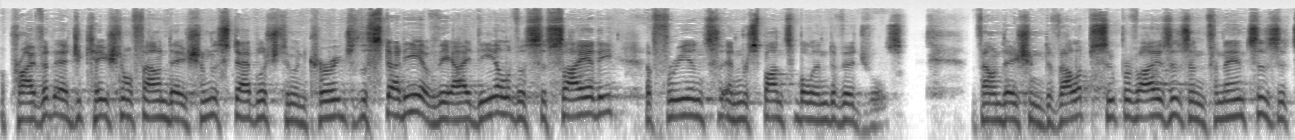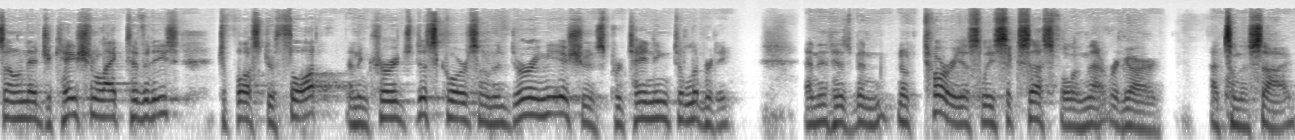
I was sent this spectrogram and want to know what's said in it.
a private educational foundation established to encourage the study of the ideal of a society of free and responsible individuals. The foundation develops, supervises, and finances its own educational activities to foster thought and encourage discourse on enduring issues pertaining to liberty. And it has been notoriously successful in that regard. That's an aside.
